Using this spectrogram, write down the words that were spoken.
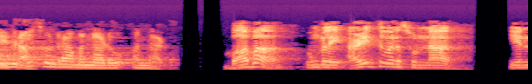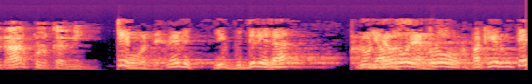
నిన్ను తీసుకుని రామన్నాడు అన్నాడు பாபா உங்களை அழைத்து வர சொன்னார் என்றார் குல்கர்னி ఛీ, వెళ్ళు నీకు బుద్ధి లేదా Don't ఎవరో have sense. ఎక్కడో ఒక ఫకీర్ ఉంటే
